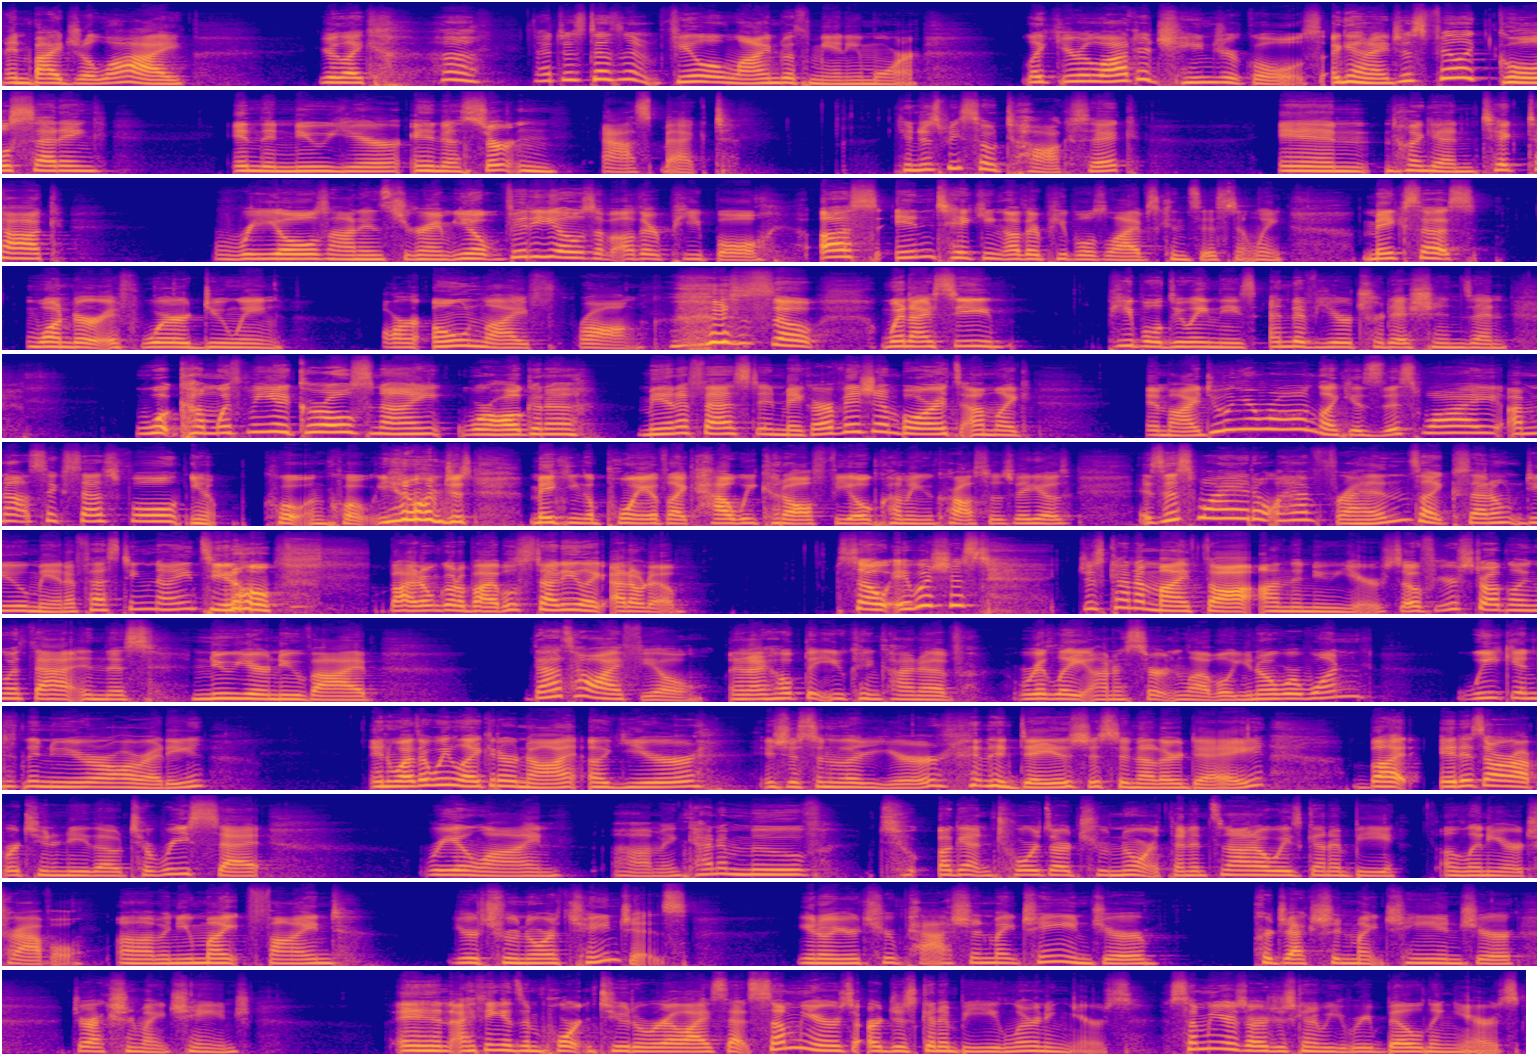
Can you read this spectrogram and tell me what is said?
And by July, you're like, huh, that just doesn't feel aligned with me anymore. Like you're allowed to change your goals. Again, I just feel like goal setting in the new year in a certain aspect can just be so toxic. And again, TikTok reels on Instagram, you know, videos of other people, us intaking other people's lives consistently makes us wonder if we're doing our own life wrong. so when I see people doing these end of year traditions and what come with me at girls' night, we're all gonna manifest and make our vision boards. I'm like, am I doing it wrong? Like, is this why I'm not successful? You know, quote unquote. You know, I'm just making a point of like how we could all feel coming across those videos. Is this why I don't have friends? Like, cause I don't do manifesting nights, you know, I don't go to Bible study. Like, I don't know. So it was just, just kind of my thought on the new year. So if you're struggling with that in this new year, new vibe, that's how I feel. And I hope that you can kind of relate on a certain level. You know, we're one week into the new year already. And whether we like it or not, a year is just another year and a day is just another day. But it is our opportunity, though, to reset, realign, um, and kind of move to, again towards our true north. And it's not always going to be a linear travel. Um, and you might find your true north changes. You know, your true passion might change, your projection might change, your direction might change. And I think it's important too to realize that some years are just going to be learning years. Some years are just going to be rebuilding years.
